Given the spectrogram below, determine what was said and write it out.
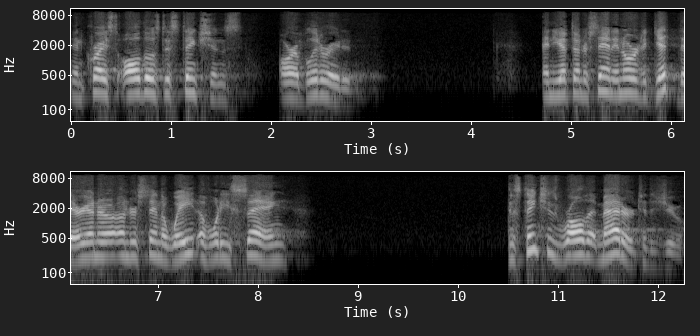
In Christ, all those distinctions are obliterated. And you have to understand, in order to get there, you have to understand the weight of what he's saying. Distinctions were all that mattered to the Jew.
